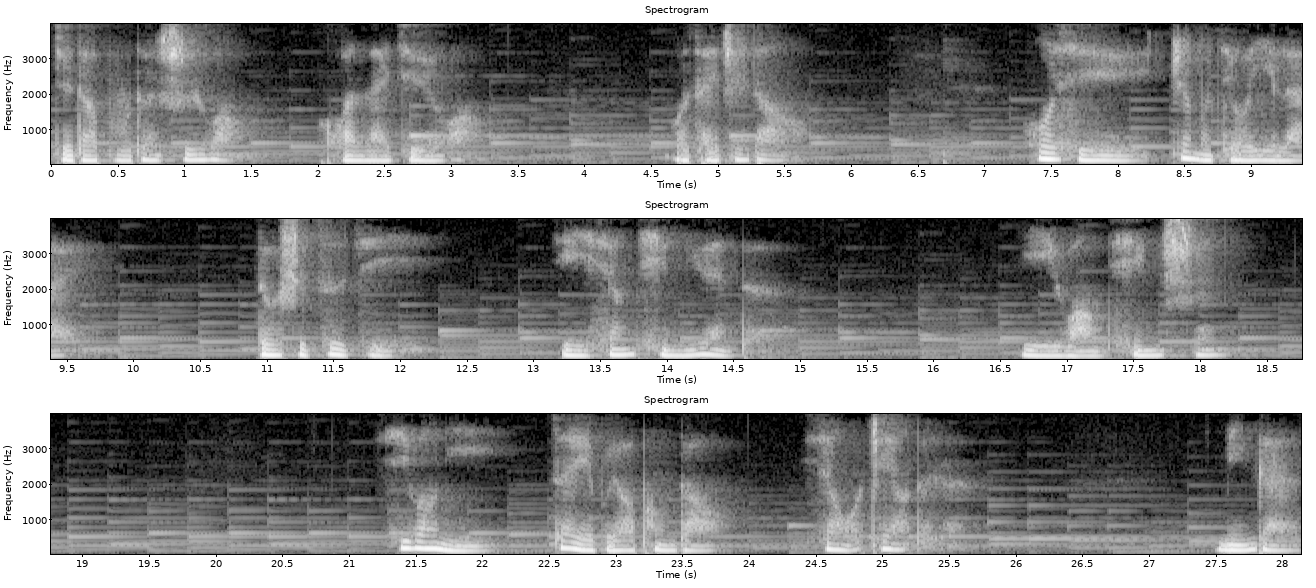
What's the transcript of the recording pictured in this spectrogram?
直到不断失望换来绝望，我才知道，或许这么久以来，都是自己一厢情愿的。一往情深，希望你再也不要碰到像我这样的人。敏感、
